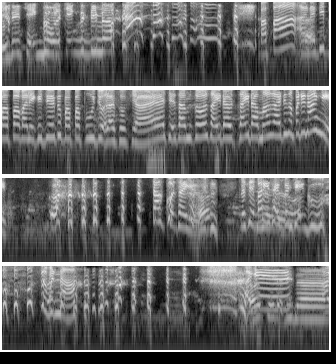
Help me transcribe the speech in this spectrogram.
Ini cikgu lah cikgu Dina. Papa, uh, nanti Papa balik kerja tu Papa pujuk lah Sofia eh. Cik Samsul, saya dah saya dah marah dia sampai dia nangis. Takut saya. Nasib baik saya bukan cikgu. Sebenar. Okay, Okey, terima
